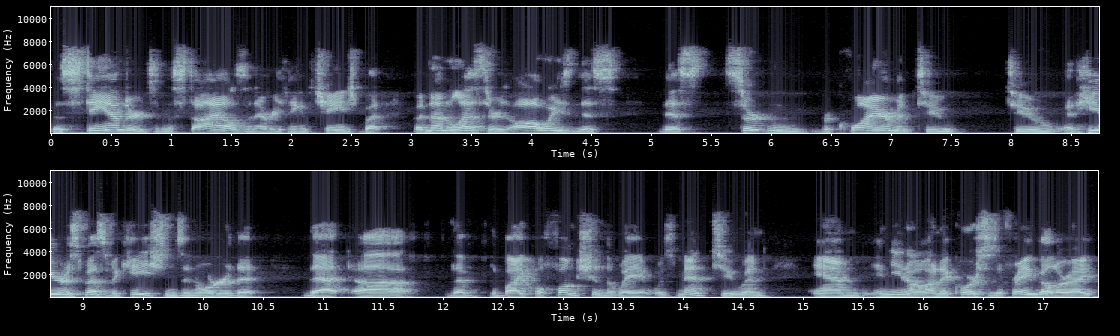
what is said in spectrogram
the standards and the styles and everything have changed. But but nonetheless, there's always this this certain requirement to to adhere to specifications in order that that uh, the the bike will function the way it was meant to. And and and you know, and of course, as a frame builder, I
